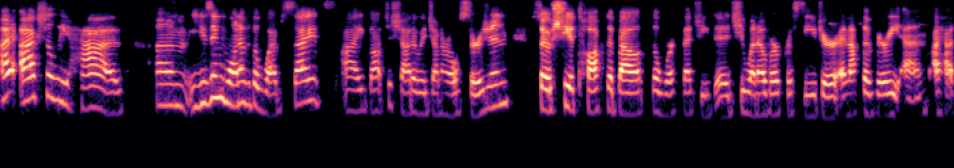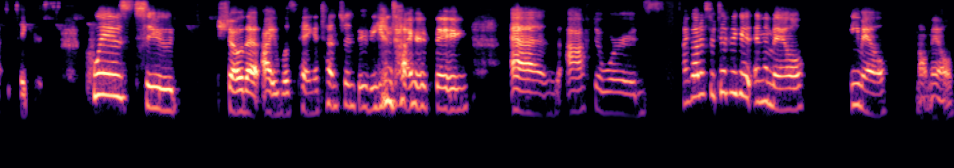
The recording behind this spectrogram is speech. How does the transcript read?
I actually have. Um, using one of the websites, I got to shadow a general surgeon. So she had talked about the work that she did. She went over a procedure, and at the very end, I had to take this quiz to show that I was paying attention through the entire thing. And afterwards, I got a certificate in the mail, email, not mail,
